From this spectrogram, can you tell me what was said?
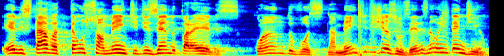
Ele estava tão somente dizendo para eles, quando você, na mente de Jesus, eles não entendiam,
